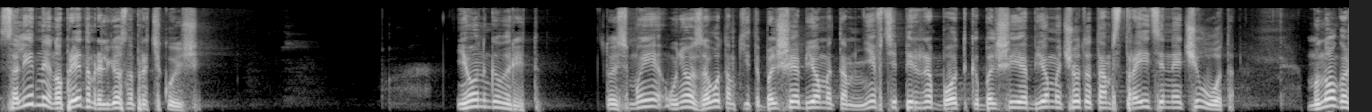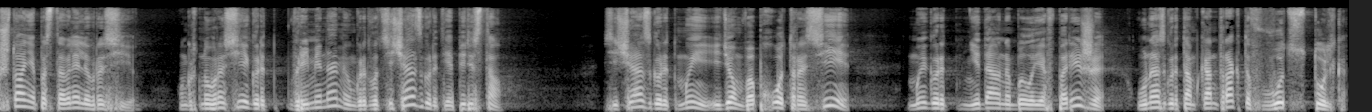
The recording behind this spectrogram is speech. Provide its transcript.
солидный, но при этом религиозно практикующий. И он говорит, то есть мы, у него завод там какие-то большие объемы, там нефтепереработка, большие объемы, что-то там строительное чего-то. Много что они поставляли в Россию. Он говорит, ну в России, говорит, временами, он говорит, вот сейчас, говорит, я перестал. Сейчас, говорит, мы идем в обход России. Мы, говорит, недавно было я в Париже, у нас, говорит, там контрактов вот столько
